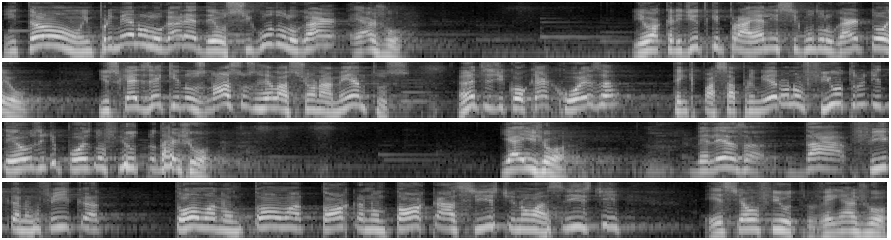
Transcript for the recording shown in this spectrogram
Então, em primeiro lugar é Deus, segundo lugar é a Jô. E eu acredito que para ela, em segundo lugar, estou eu. Isso quer dizer que nos nossos relacionamentos, antes de qualquer coisa, tem que passar primeiro no filtro de Deus e depois no filtro da Jô. E aí, Jô? Beleza? Dá, fica, não fica, toma, não toma, toca, não toca, assiste, não assiste. Esse é o filtro, vem a Jô.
